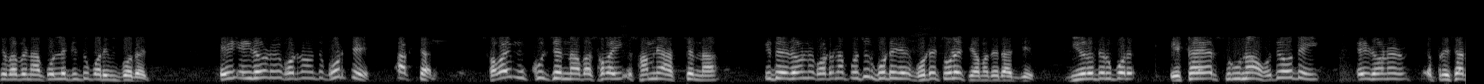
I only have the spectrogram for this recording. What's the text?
সেভাবে না করলে কিন্তু পরে বিপদ আছে। এই এই ধরনের ঘটনা তো ঘটছে আকছার সবাই মুখ খুলছেন না বা সবাই সামনে আসছেন না কিন্তু এ ধরনের ঘটনা প্রচুর ঘটে ঘটে চলেছে আমাদের রাজ্যে। বিরোধের উপর এসআইআর শুরু না হতে হতেই এই ধরনের প্রেশার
